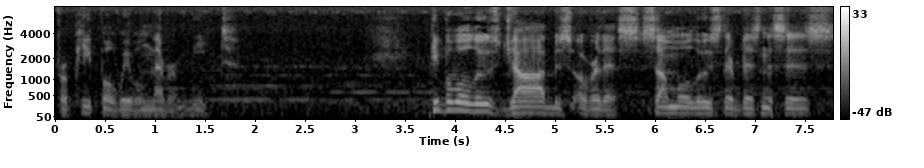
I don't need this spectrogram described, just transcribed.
for people we will never meet. People will lose jobs over this. Some will lose their businesses,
